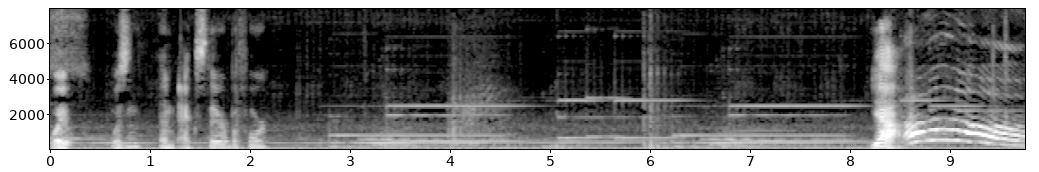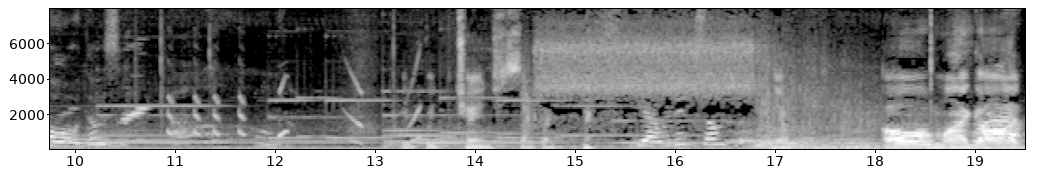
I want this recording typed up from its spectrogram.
wait. wasn't an X there before? Yeah, Oh, those. Oh. we, we changed something. Yeah, we did something. Yeah. Oh my Crap. god.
